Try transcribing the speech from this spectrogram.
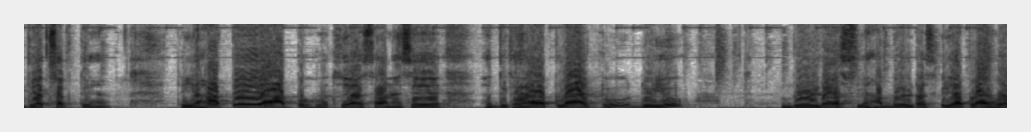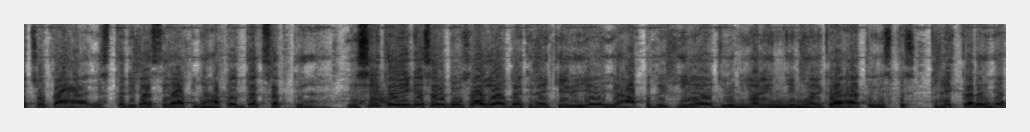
देख सकते हैं। तो यहाँ पे आप बहुत ही आसानी से दिखेंगे apply to do you builders यहाँ बिल्डर्स के लिए अप्लाई हो चुका है। इस तरीके से आप यहाँ पे देख सकते हैं। इसी तरीके से दूसरा जॉब देखने के लिए यहाँ पे देखिए जूनियर इंजीनियर का है तो इस पर क्लिक करेंगे।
